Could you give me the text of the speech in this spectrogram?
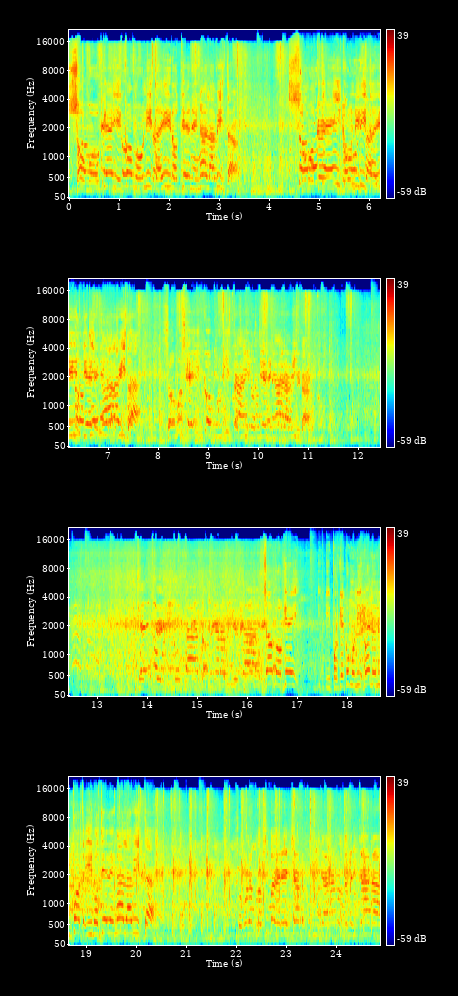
Somos gay y comunistas y nos tienen a la vista. Somos gay y comunistas y nos tienen a la vista. Somos gay y comunistas y nos tienen a la vista. Gay y comunistas nos tienen a la vista. Somos gay. ¿Y por qué comunistas? Bueno, no importa. Y nos tienen a la vista. Somos la próxima derecha republicana norteamericana.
